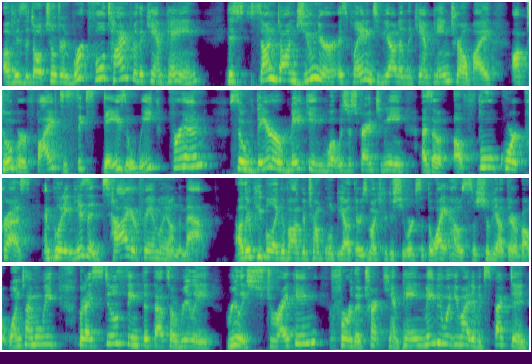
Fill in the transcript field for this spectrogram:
of his adult children work full time for the campaign. His son, Don Jr., is planning to be out on the campaign trail by October, five to six days a week for him. So they're making what was described to me as a, a full court press and putting his entire family on the map. Other people like Ivanka Trump won't be out there as much because she works at the White House, so she'll be out there about one time a week. But I still think that that's a really, really striking for the Trump campaign. Maybe what you might have expected,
